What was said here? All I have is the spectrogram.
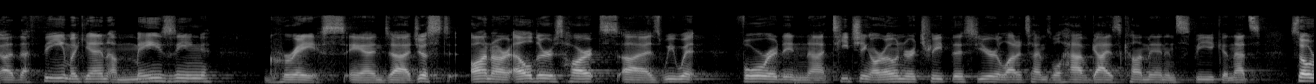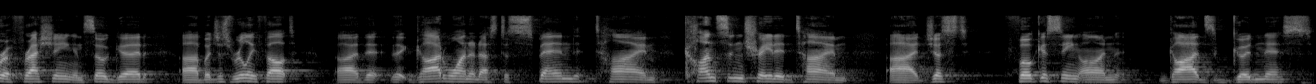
uh the theme, again, amazing grace. And uh, just on our elders' hearts, uh, as we went forward in teaching our own retreat this year, a lot of times we'll have guys come in and speak, and that's so refreshing and so good. but just really felt that, that God wanted us to spend time concentrated time uh, just focusing on God's goodness,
